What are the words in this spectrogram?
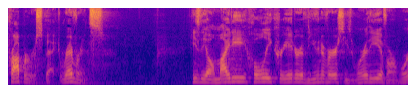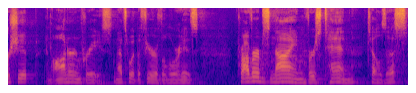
Proper respect, reverence. He's the almighty, holy creator of the universe. He's worthy of our worship and honor and praise. And that's what the fear of the Lord is. Proverbs 9, verse 10 tells us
